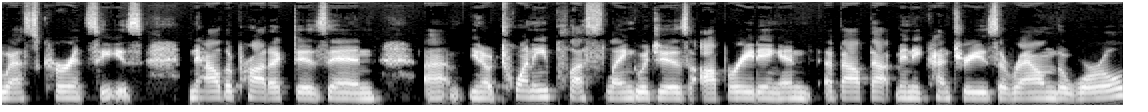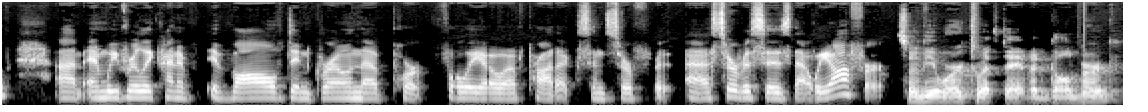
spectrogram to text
U.S. currencies. Now the product is in um, you know 20 plus languages, operating in about that many countries around the world, um, and we've really kind of evolved and grown the portfolio of products and surf- uh, services that we offer. So, have you worked with David Goldberg?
